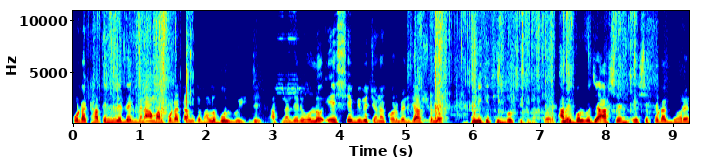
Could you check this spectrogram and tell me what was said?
প্রোডাক্ট হাতে নিলে দেখবেন আমার প্রোডাক্ট আমি তো ভালো বলবোই। আপনাদের হলো এসে বিবেচনা করবেন যে আসলে উনি কি ঠিক বলছে কিনা। আমি বলব যে আসেন এসে প্রোডাক্ট ধরেন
